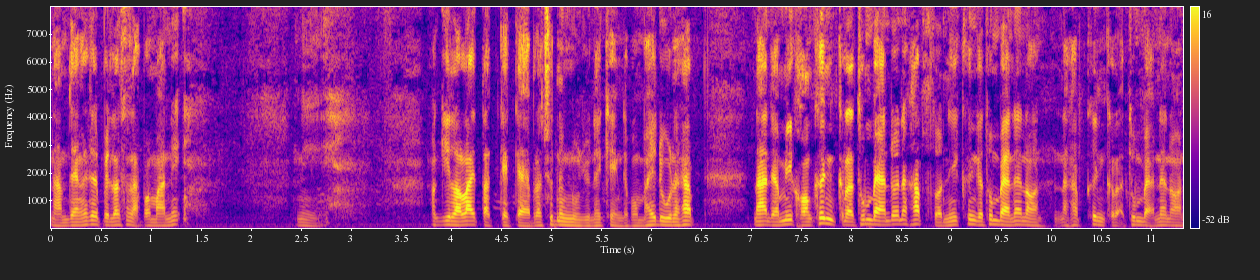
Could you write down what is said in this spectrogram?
หนามแดงก็จะเป็นลักษณะประมาณนี้ นี่เมื่อกี้เราไล่ตัดแก่ๆไปแล้วชุดหนึ่งหนูอยู่ในเข่งเดี๋ยวผมให้ดูนะครับนะเดี๋ยวมีของขึ้นกระทุ่มแบนด้วยนะครับส่วนนี้ขึ้นกระทุ่มแบนแน่นอนนะครับ ขึ้นกระทุ่มแบนแน่นอน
